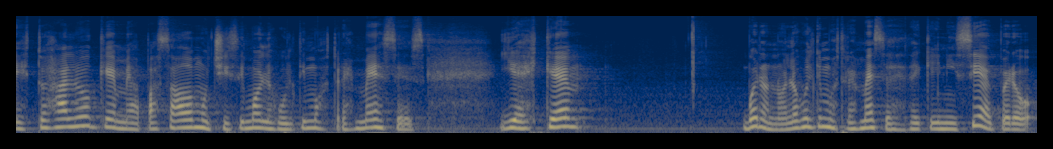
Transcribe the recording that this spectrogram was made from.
Esto es algo que me ha pasado muchísimo en los últimos tres meses. Y es que, bueno, no en los últimos tres meses, desde que inicié, pero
